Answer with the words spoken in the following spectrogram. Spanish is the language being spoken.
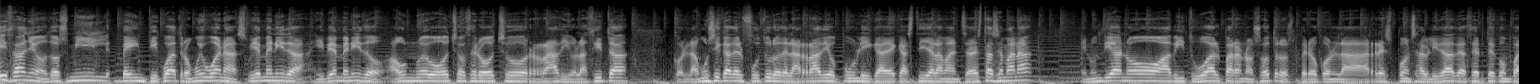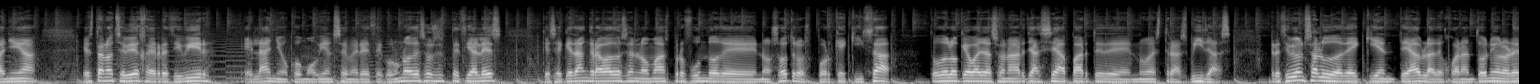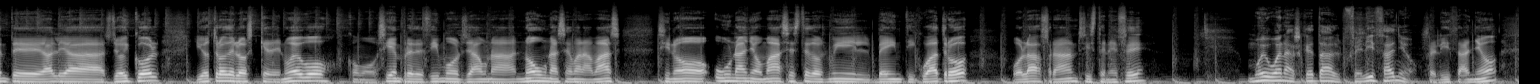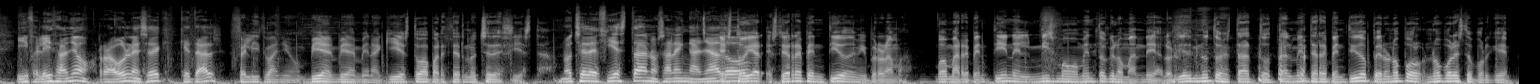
Feliz año 2024, muy buenas, bienvenida y bienvenido a un nuevo 808 Radio, la cita con la música del futuro de la radio pública de Castilla-La Mancha. Esta semana, en un día no habitual para nosotros, pero con la responsabilidad de hacerte compañía esta noche vieja y recibir el año como bien se merece, con uno de esos especiales que se quedan grabados en lo más profundo de nosotros, porque quizá todo lo que vaya a sonar ya sea parte de nuestras vidas. Recibe un saludo de quien te habla, de Juan Antonio Lorente alias Joycol, y otro de los que de nuevo, como siempre decimos, ya una, no una semana más, sino un año más, este 2024. Hola, Fran, F. Muy buenas, ¿qué tal? Feliz año. Feliz año y feliz año. Raúl Nesek, ¿qué tal? Feliz año. Bien, bien, bien. Aquí esto va a parecer noche de fiesta. Noche de fiesta, nos han engañado. Estoy, estoy arrepentido de mi programa. Bueno, me arrepentí en el mismo momento que lo mandé. A los 10 minutos está totalmente arrepentido, pero no por, no por esto, porque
